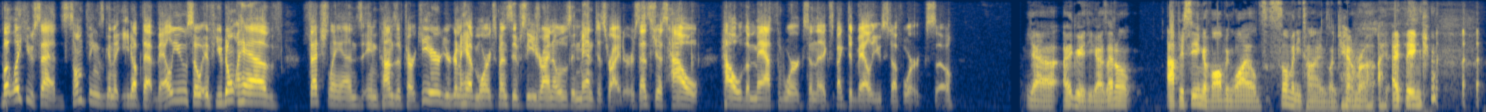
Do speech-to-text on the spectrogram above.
But like you said, something's going to eat up that value. So if you don't have fetch lands in Khans of Tarkir, you're going to have more expensive siege rhinos and mantis riders. That's just how how the math works and the expected value stuff works. So yeah, I agree with you guys. I don't. After seeing Evolving Wilds so many times on camera, I, I think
